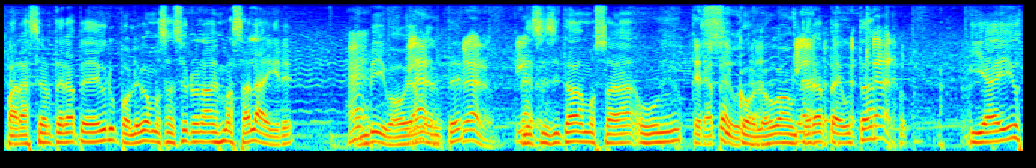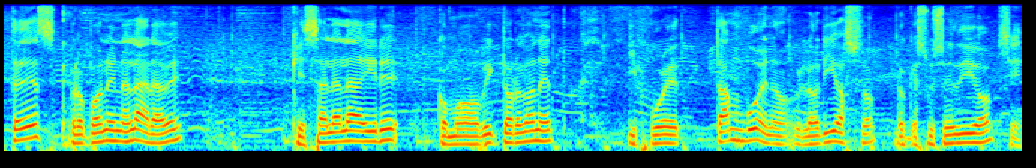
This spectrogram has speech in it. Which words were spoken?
Para hacer terapia de grupo lo íbamos a hacer una vez más al aire, Eh, en vivo, obviamente. claro, claro. Necesitábamos a un Terapeuta. psicólogo, a un claro, terapeuta. Claro. Y ahí ustedes proponen al árabe que sale al aire como Víctor Gonet y fue tan bueno, glorioso lo que sucedió. Sí,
